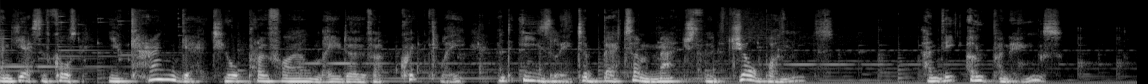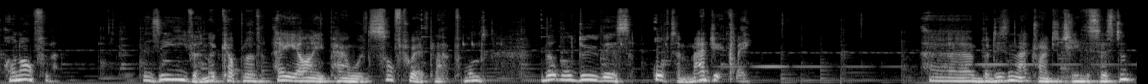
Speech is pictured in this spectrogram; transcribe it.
And yes, of course, you can get your profile made over quickly and easily to better match the job ones and the openings on offer. There's even a couple of AI powered software platforms that will do this automatically. Uh, but isn't that trying to cheat the system?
